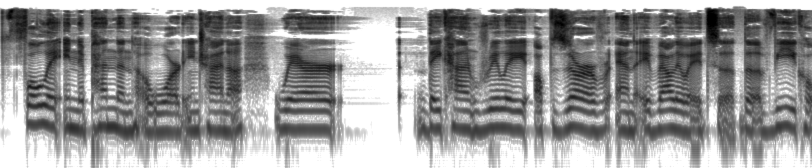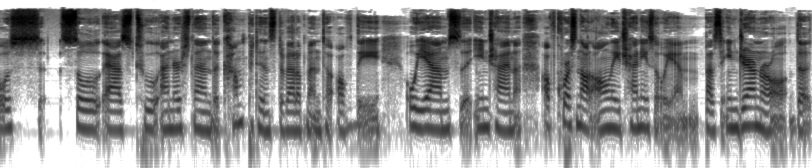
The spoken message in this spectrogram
fully independent award in China where they can really observe and evaluate uh, the vehicles so as to understand the competence development of the OEMs in China. Of course, not only Chinese OEM, but in general, the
